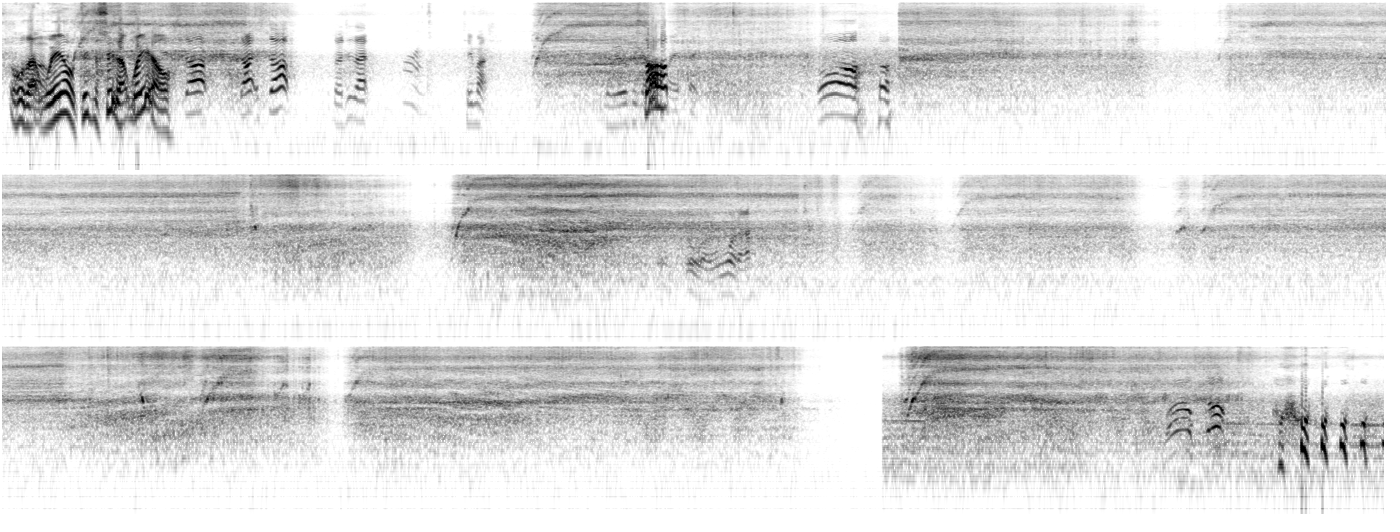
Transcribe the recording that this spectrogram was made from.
Oh, that Oh. wheel. Did you see that wheel? Stop. Don't stop. Don't do that. Too much. The wheels are Stop. going to. Oh, Well, stop.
